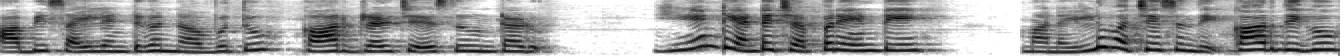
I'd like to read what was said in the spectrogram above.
అభి సైలెంట్గా నవ్వుతూ కార్ డ్రైవ్ చేస్తూ ఉంటాడు. ఏంటి అంటే చెప్పరేంటి? మన ఇల్లు వచ్చేసింది. కార్ దిగు.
